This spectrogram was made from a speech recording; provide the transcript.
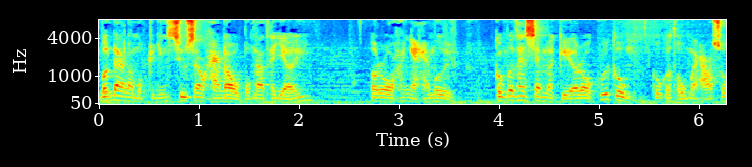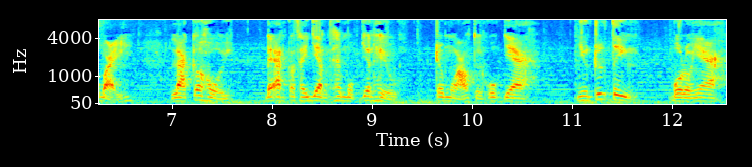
vẫn đang là một trong những siêu sao hàng đầu bóng đá thế giới. Euro 2020 cũng có thể xem là kỳ Euro cuối cùng của cầu thủ mặc áo số 7, là cơ hội để anh có thể giành thêm một danh hiệu trong mùa áo tuyển quốc gia. Nhưng trước tiên, Bồ Đào Nha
